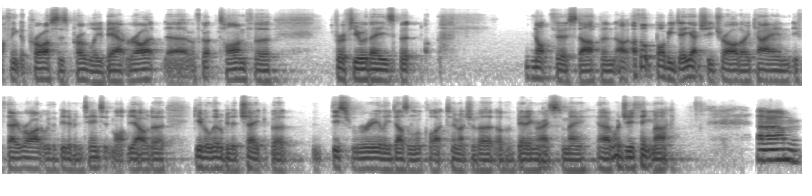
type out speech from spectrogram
I think the price is probably about right. Uh, I've got time for for a few of these, but not first up. And I, I thought Bobby D actually trialled okay, and if they ride it with a bit of intent, it might be able to give a little bit of cheek. But this really doesn't look like too much of a of a betting race for me. Uh, what do you think, Mark? Um,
